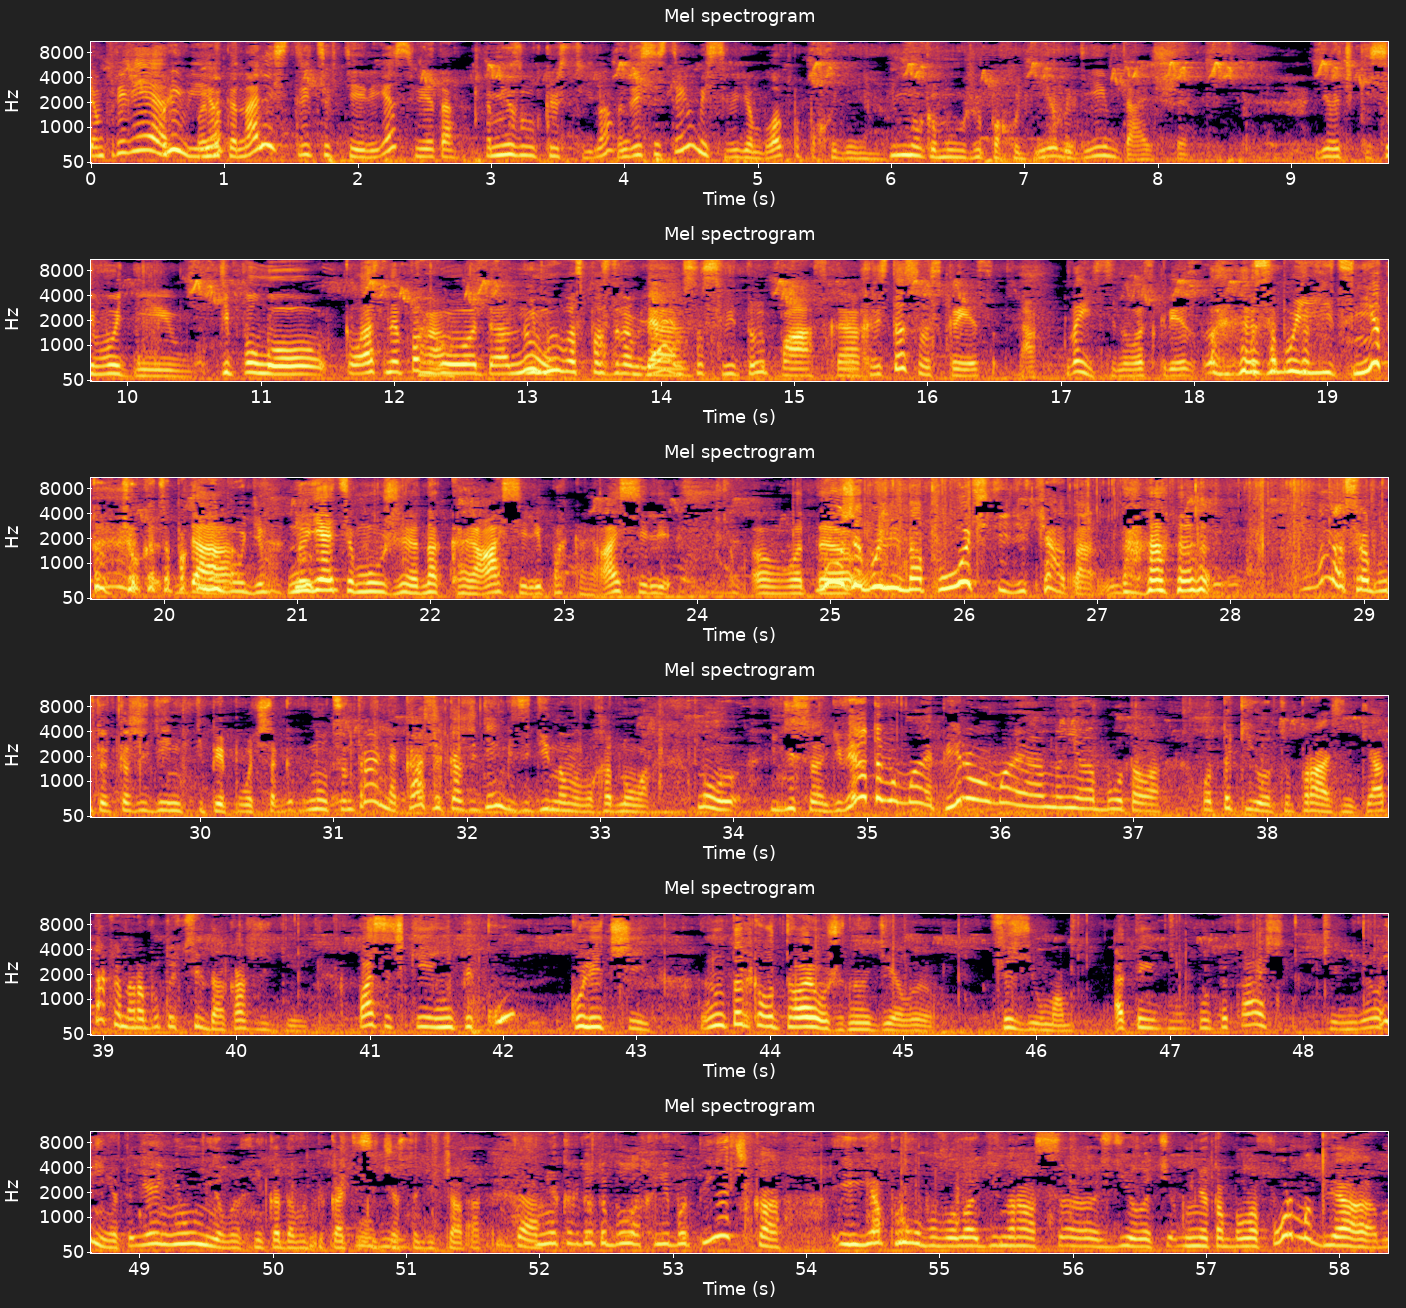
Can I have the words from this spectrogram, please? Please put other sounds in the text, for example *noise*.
Всем привет! Привет! Вы на канале Сестрица в теле. Я Света. А меня зовут Кристина. Мы две сестры вместе ведем блог по похудению. Немного мы уже И похудели. худеем дальше. Девочки, сегодня тепло, классная погода. И Ну, мы вас поздравляем да. со Святой Пасхой. да, Христос воскрес. Да. Воистину воскрес. С собой яиц нету, чокаться пока Да. не будем. Но яйца мы уже накрасили, покрасили. Вот. Мы э, уже были на почте, девчата. *laughs* У нас работает каждый день теперь почта, ну, центральная, каждый, каждый день без единого выходного. Ну, единственное, 9 мая, 1 мая она не работала. Вот такие вот праздники. А так она работает всегда, каждый день. Пасочки я не пеку, куличи, ну только вот творожную делаю с изюмом. А ты выпекаешь? Да делаешь? нет, я не умела их никогда выпекать, если честно, девчата. Да. У меня когда-то была хлебопечка, и я пробовала один раз э, сделать, у меня там была форма для,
